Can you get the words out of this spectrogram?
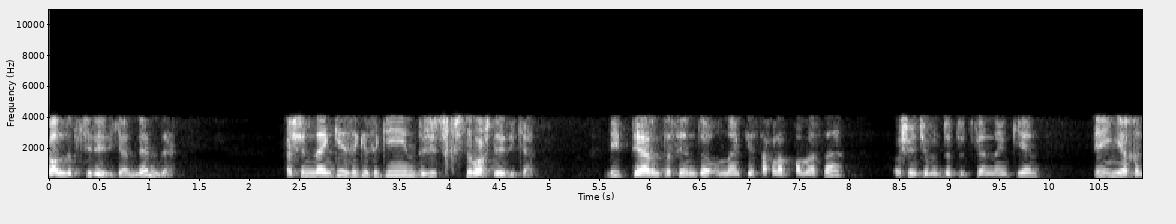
yollib silaydi ekanda endi. Shundan keyin sekin sekin уже chiqishni boshlaydi ekan. Bitta yarimtasi endi undan keyin saqlab qolmasa o'shancha muddat o'tgandan keyin eng yaqin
